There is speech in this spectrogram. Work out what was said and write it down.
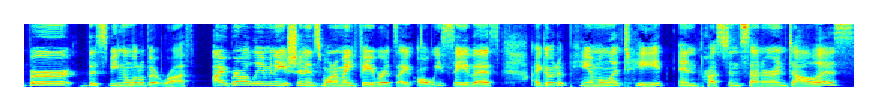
for this being a little bit rough. Eyebrow lamination is one of my favorites. I always say this. I go to Pamela Tate in Preston Center in Dallas.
